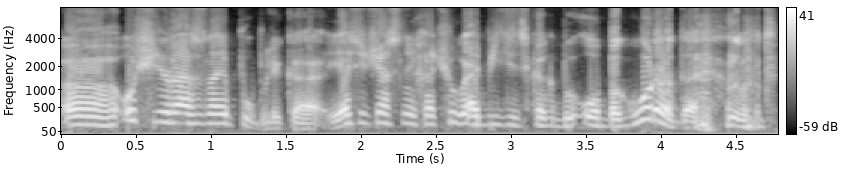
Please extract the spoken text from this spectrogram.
Э, очень разная публика. Я сейчас не хочу обидеть как бы оба города, вот,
